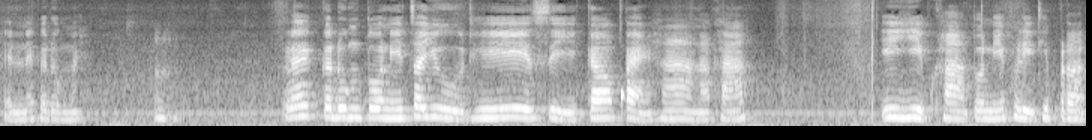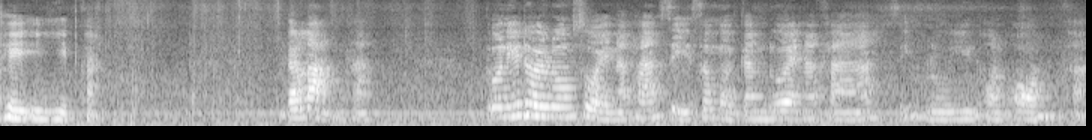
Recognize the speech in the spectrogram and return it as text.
เห็นเลขกระดุมไหมอืมเลขกระดุมตัวนี้จะอยู่ที่สี่เก้าแปดห้านะคะ อียิปต์ค่ะ ตัวนี้ผลิตที่ประเทศอียิปต์ค่ะ ด้านหลังค่ะ ตัวนี้โดยรวมสวยนะคะ สีเสมอกันด้วยนะคะ สีบลูยินอ่อนๆค่ะ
